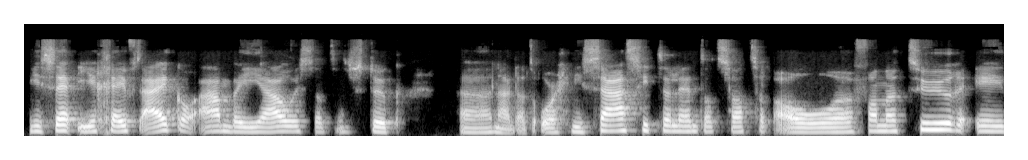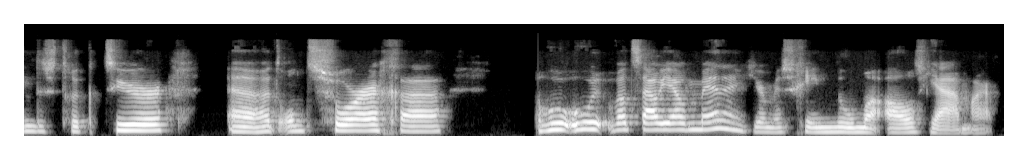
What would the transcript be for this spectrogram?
je, zegt, je geeft eigenlijk al aan, bij jou is dat een stuk, uh, nou dat organisatietalent, dat zat er al uh, van nature in, de structuur, uh, het ontzorgen. Hoe, hoe, wat zou jouw manager misschien noemen als, ja, maar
